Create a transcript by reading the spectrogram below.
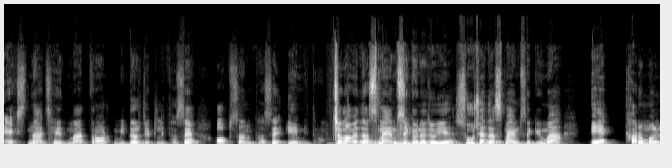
એક્સના છેદમાં ત્રણ મીટર જેટલી થશે. ઓપ્શન થશે એ મિત્રો. ચલો હવે દસમા એમસીક્યુ ને જોઈએ. શું છે દસમા એમસીક્યુમાં એક થર્મલ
